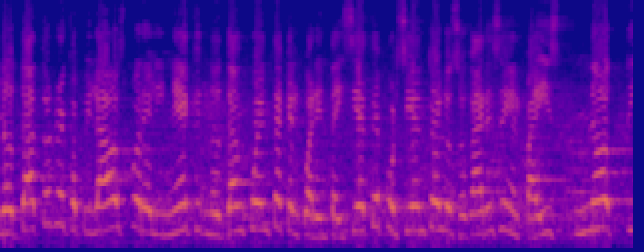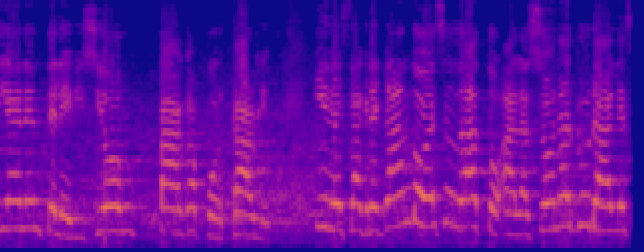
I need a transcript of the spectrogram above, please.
Los datos recopilados por el INEC nos dan cuenta que el 47% de los hogares en el país no tienen televisión paga por cable. Y desagregando ese dato a las zonas rurales,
